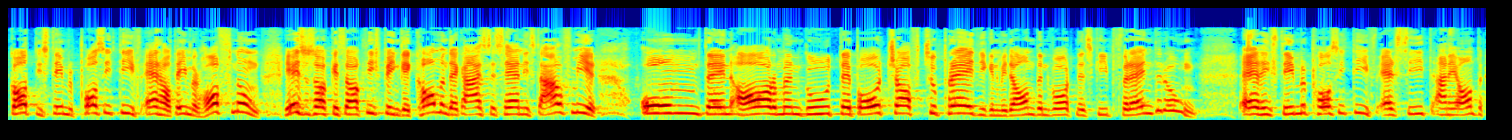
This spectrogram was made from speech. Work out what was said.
Gott ist immer positiv. Er hat immer Hoffnung. Jesus hat gesagt, ich bin gekommen, der Geist des Herrn ist auf mir, um den Armen gute Botschaft zu predigen. Mit anderen Worten, es gibt Veränderung. Er ist immer positiv. Er sieht eine andere.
